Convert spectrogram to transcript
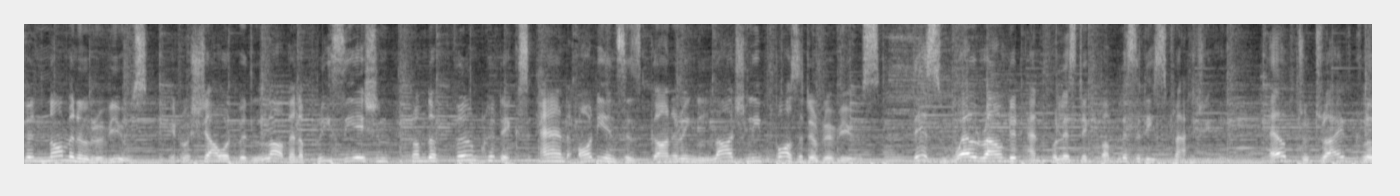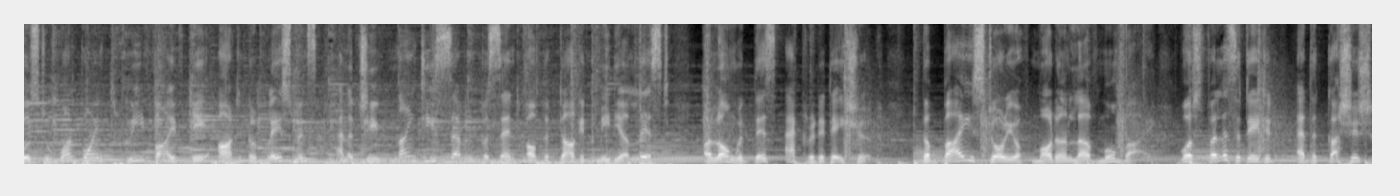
phenomenal reviews. It was showered with love and appreciation from the film critics and audiences garnering largely positive reviews. This well-rounded and holistic publicity strategy helped to drive close to 1.35k article placements and achieve 97% of the target media list. Along with this accreditation, the Bai story of modern love Mumbai was felicitated at the Kashish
